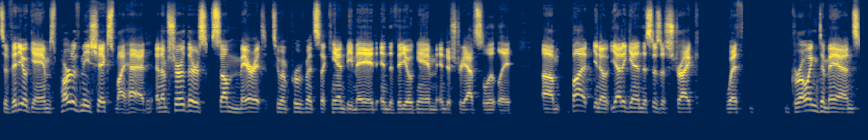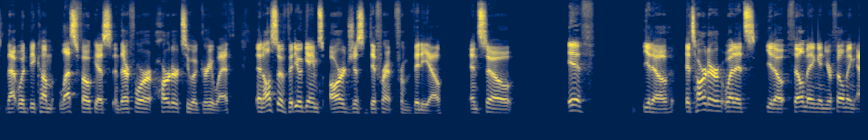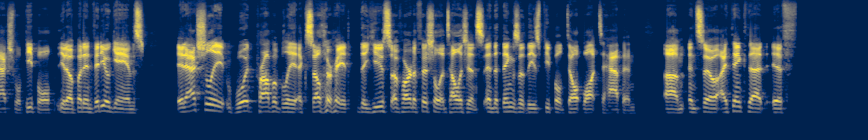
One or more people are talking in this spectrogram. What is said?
to video games, part of me shakes my head. And I'm sure there's some merit to improvements that can be made in the video game industry, absolutely. Um, but, you know, yet again, this is a strike with growing demands that would become less focused and therefore harder to agree with. And also, video games are just different from video. And so, if you know, it's harder when it's, you know, filming and you're filming actual people, you know, but in video games, it actually would probably accelerate the use of artificial intelligence and the things that these people don't want to happen. Um, and so I think that if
